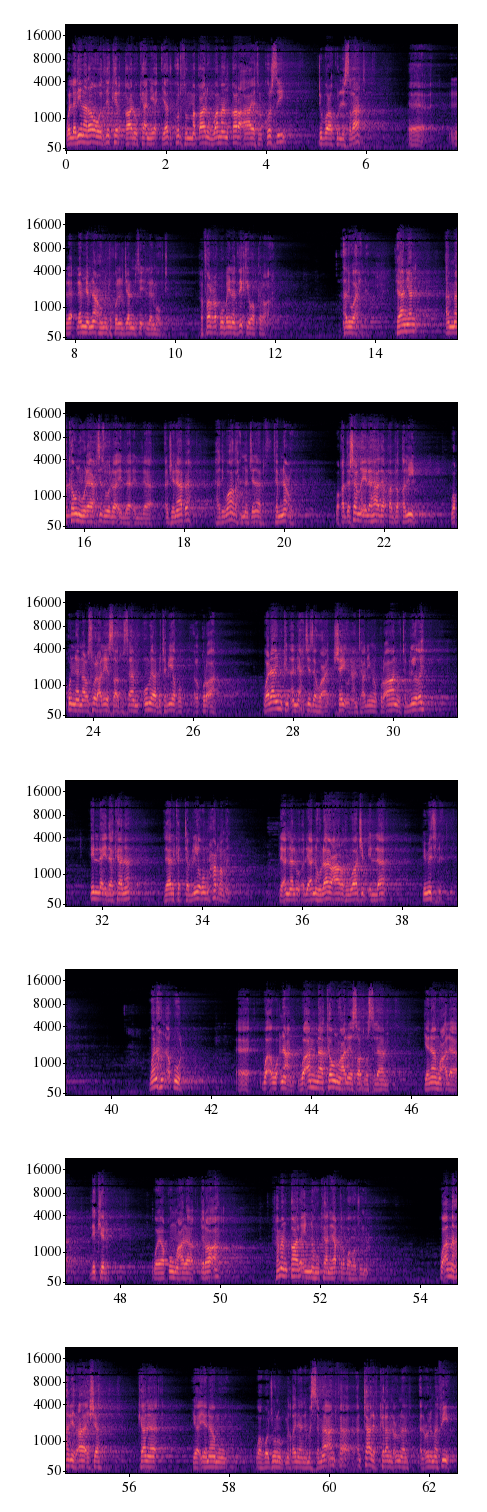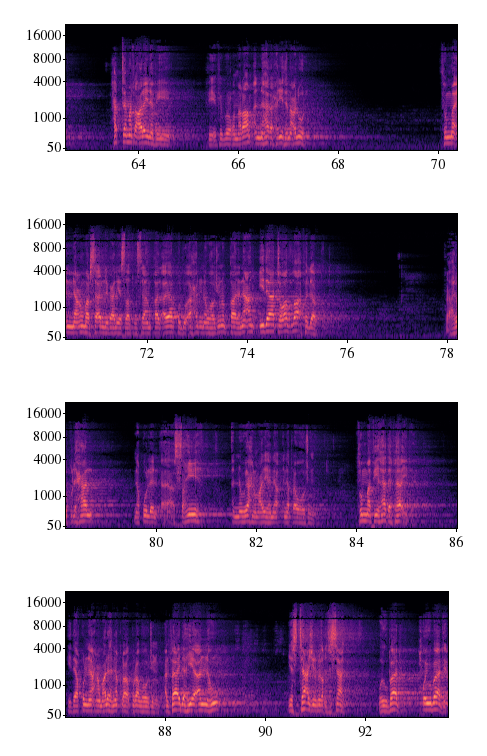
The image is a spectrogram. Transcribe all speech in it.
والذين رووا الذكر قالوا كان يذكر ثم قالوا ومن قرأ آية الكرسي دبر كل صلاة لم يمنعه من دخول الجنة إلا الموت. ففرقوا بين الذكر والقراءة. هذه واحدة. ثانيا أما كونه لا يحتزه إلا, إلا, إلا الجنابة هذه واضح أن الجنابة تمنعه. وقد أشرنا إلى هذا قبل قليل وقلنا أن الرسول عليه الصلاة والسلام أمر بتبليغ القرآن. ولا يمكن أن يحجزه شيء عن تعليم القرآن وتبليغه إلا إذا كان ذلك التبليغ محرما. لأن لأنه لا يعارض الواجب إلا بمثله. ونحن أقول آه، نعم وأما كونه عليه الصلاة والسلام ينام على ذكر ويقوم على قراءة فمن قال إنه كان يقرأ وهو جنوب وأما حديث عائشة كان ينام وهو جنوب من غير أن يمس ماء فأن تعرف كلام العلماء العلماء فيه. حتى مر علينا في في في بلوغ المرام أن هذا الحديث معلول. ثم إن عمر سأل النبي عليه الصلاة والسلام قال أيرقد أحدنا وهو جنب؟ قال نعم إذا توضأ فليرقد. فعلى كل حال نقول الصحيح أنه يحرم عليه أن يقرأ وهو جنب. ثم في هذا فائدة. إذا قلنا يحرم عليه أن يقرأ القرآن وهو جنب الفائدة هي أنه يستعجل بالإغتسال ويبادر ويبادر.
